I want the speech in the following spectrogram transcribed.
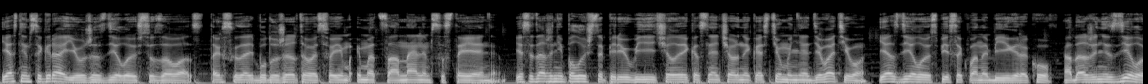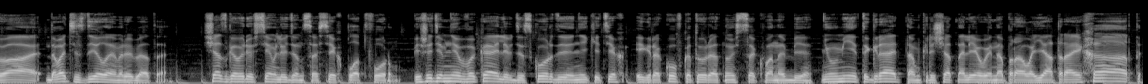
Я с ним сыграю и уже сделаю все за вас. Так сказать, буду жертвовать своим эмоциональным состоянием. Если даже не получится переубедить человека снять черный костюм и не одевать его, я сделаю список wannabe игроков. А даже не сделаю, а давайте сделаем, ребята. Сейчас говорю всем людям со всех платформ. Пишите мне в ВК или в Дискорде ники тех игроков, которые относятся к wannabe. Не умеет играть, там кричат налево и направо «Я tryhard»,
